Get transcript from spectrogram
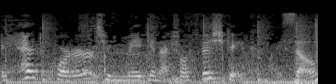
a headquarter to make an actual fish cake myself.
